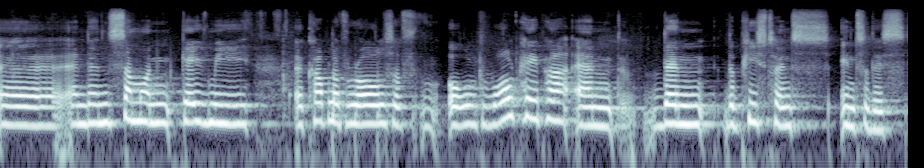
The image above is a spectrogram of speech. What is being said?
uh, and then someone gave me a couple of rolls of old wallpaper and then the piece turns into this.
